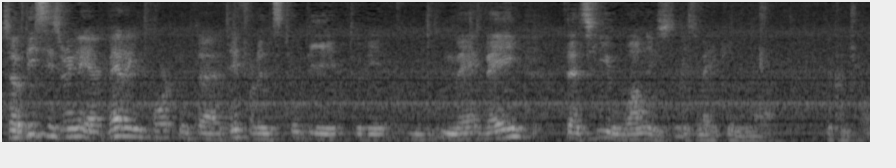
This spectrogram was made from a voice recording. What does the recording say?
So this is really a very important uh, difference to the to the way that CU1 is, is making uh, the control.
